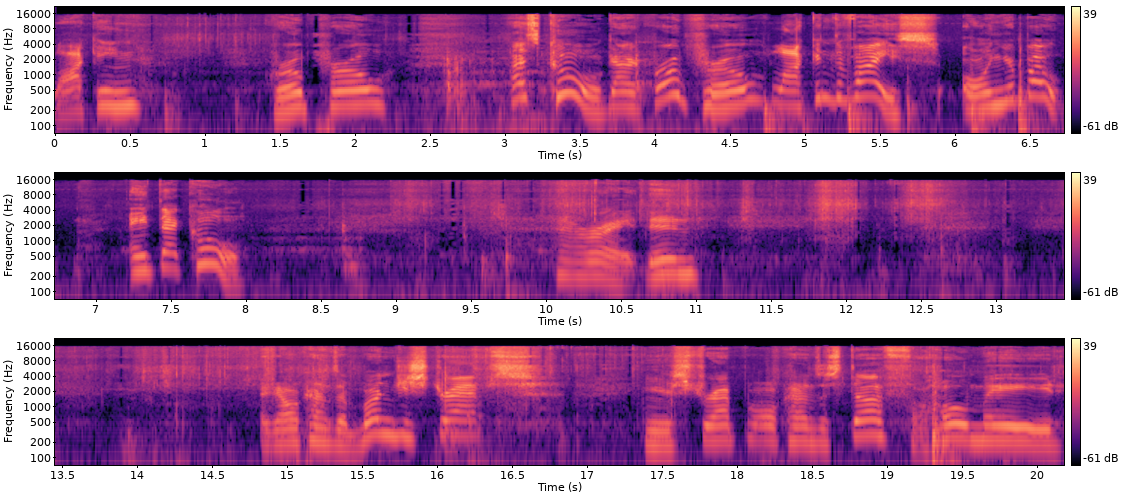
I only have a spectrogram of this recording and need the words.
Locking GoPro. That's cool. Got a GoPro locking device on your boat. Ain't that cool? All right, then I got all kinds of bungee straps. You strap all kinds of stuff. A homemade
